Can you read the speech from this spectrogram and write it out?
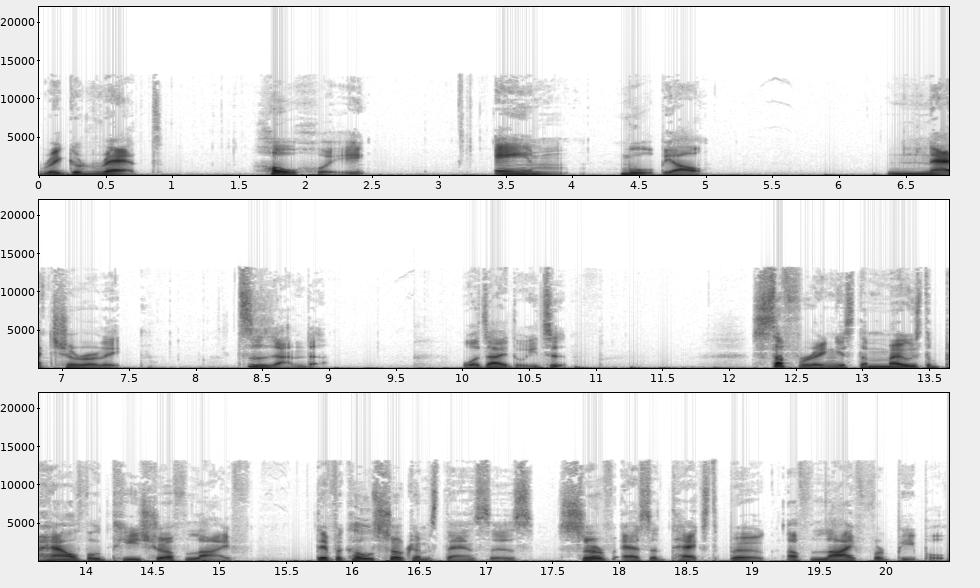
regret 后悔，aim 目标，naturally 自然的。我再读一次。Suffering is the most powerful teacher of life. Difficult circumstances serve as a textbook of life for people.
